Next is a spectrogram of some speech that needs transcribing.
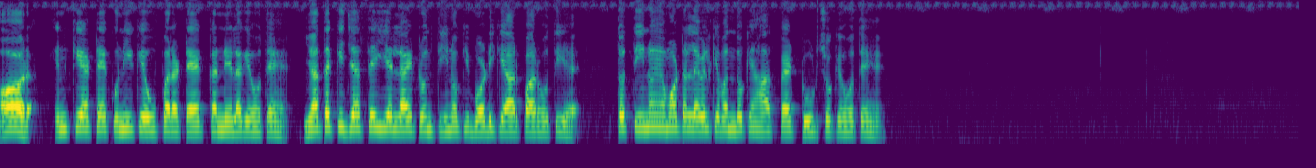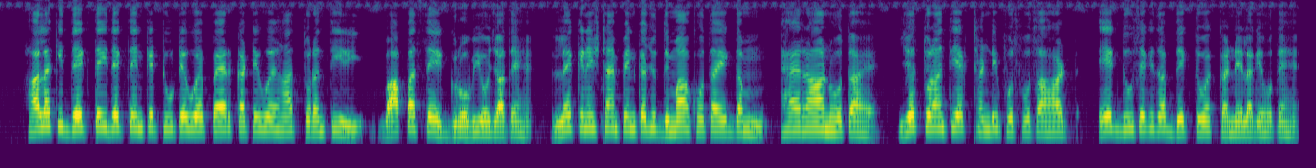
और इनके अटैक उन्हीं के ऊपर अटैक करने लगे होते हैं। यहाँ तक कि जैसे ये लाइट उन तीनों की बॉडी के आर पार होती है तो तीनों मोटर लेवल के बंदों के हाथ पैर टूट चुके होते हैं। हालाँकि देखते ही देखते इनके टूटे हुए पैर, कटे हुए हाथ तुरंत ही वापस से ग्रो भी हो जाते हैं। लेकिन इस टाइम पे इनका जो दिमाग होता है एकदम हैरान होता है। यह तुरंत ही एक ठंडी फुसफुसाहट एक दूसरे की तरफ़ देखते हुए करने लगे होते हैं।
